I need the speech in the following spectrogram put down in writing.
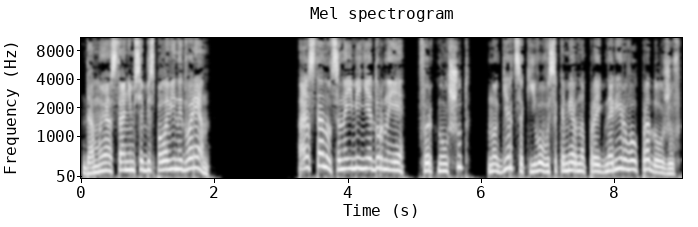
Да мы останемся без половины дворян. Останутся наименее дурные, фыркнул шут, но герцог его высокомерно проигнорировал, продолжив:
